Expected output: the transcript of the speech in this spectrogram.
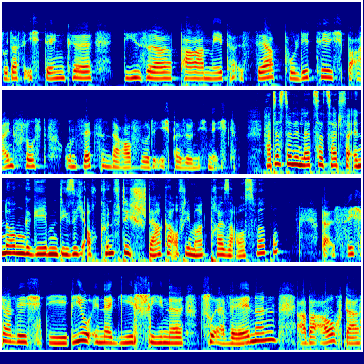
sodass ich denke, dieser Parameter ist sehr politisch beeinflusst und setzen darauf würde ich persönlich nicht. Hat es denn in letzter Zeit Veränderungen gegeben, die sich auch künftig stärker auf die Marktpreise auswirken? Da ist sicherlich die Bioenergieschiene zu erwähnen, aber auch, dass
